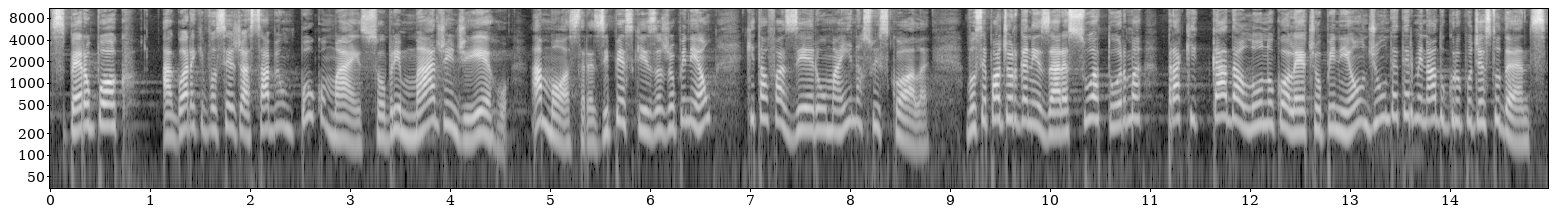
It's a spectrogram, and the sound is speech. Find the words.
espera um pouco. Agora que você já sabe um pouco mais sobre margem de erro, amostras e pesquisas de opinião, que tal fazer uma aí na sua escola? Você pode organizar a sua turma para que cada aluno colete a opinião de um determinado grupo de estudantes.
